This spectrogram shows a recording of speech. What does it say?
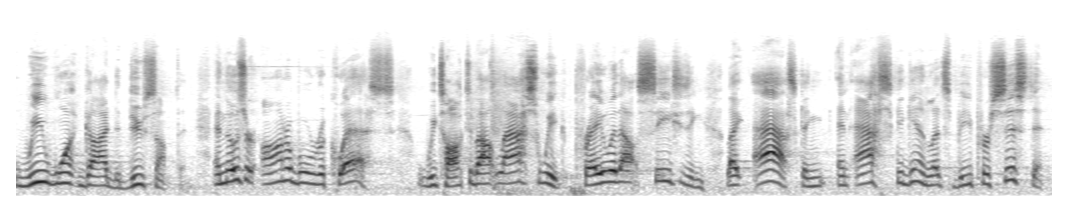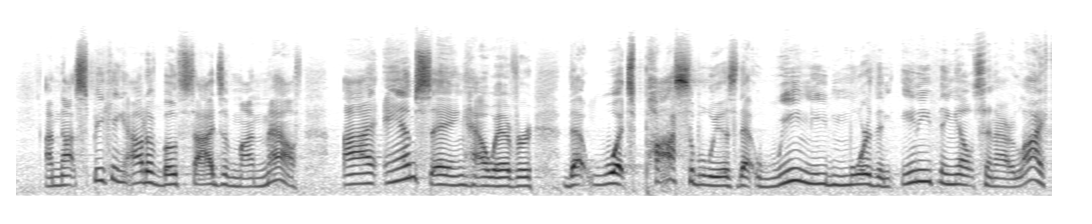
We want God to do something. And those are honorable requests. We talked about last week pray without ceasing, like ask and, and ask again. Let's be persistent. I'm not speaking out of both sides of my mouth. I am saying, however, that what's possible is that we need more than anything else in our life,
